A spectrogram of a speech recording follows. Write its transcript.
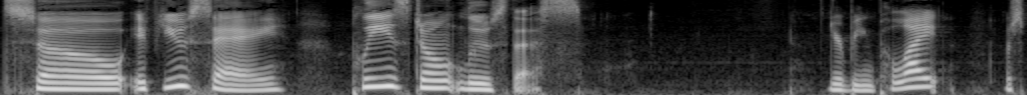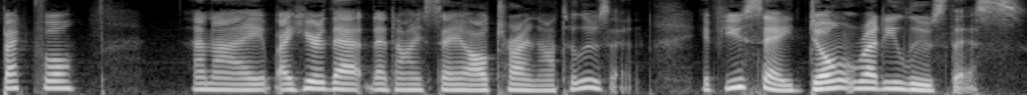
so if you say, please don't lose this, you're being polite, respectful, and I, I hear that and I say, I'll try not to lose it. If you say, don't ruddy lose this,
